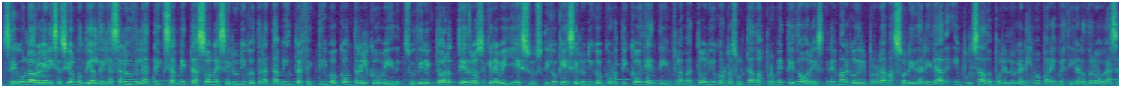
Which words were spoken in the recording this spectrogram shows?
Según la Organización Mundial de la Salud, la dexametasona es el único tratamiento efectivo contra el COVID. Su director, Tedros Ghebreyesus, dijo que es el único corticoide antiinflamatorio con resultados prometedores en el marco del programa Solidaridad impulsado por el organismo para investigar drogas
